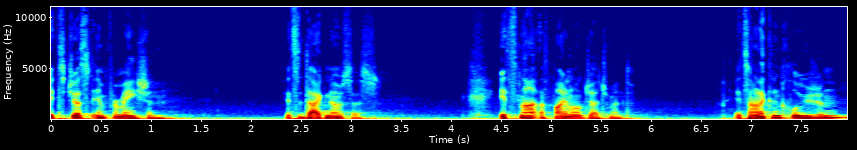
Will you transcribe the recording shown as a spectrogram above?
it's just information. It's a diagnosis. It's not a final judgment. It's not a conclusion.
